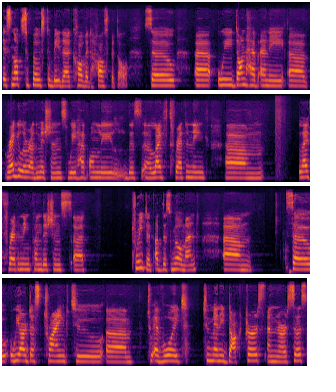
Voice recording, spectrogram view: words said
it's not supposed to be the COVID hospital. So uh, we don't have any uh, regular admissions. We have only this uh, life-threatening, um, life-threatening conditions uh, treated at this moment. Um, so we are just trying to um, to avoid too many doctors and nurses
